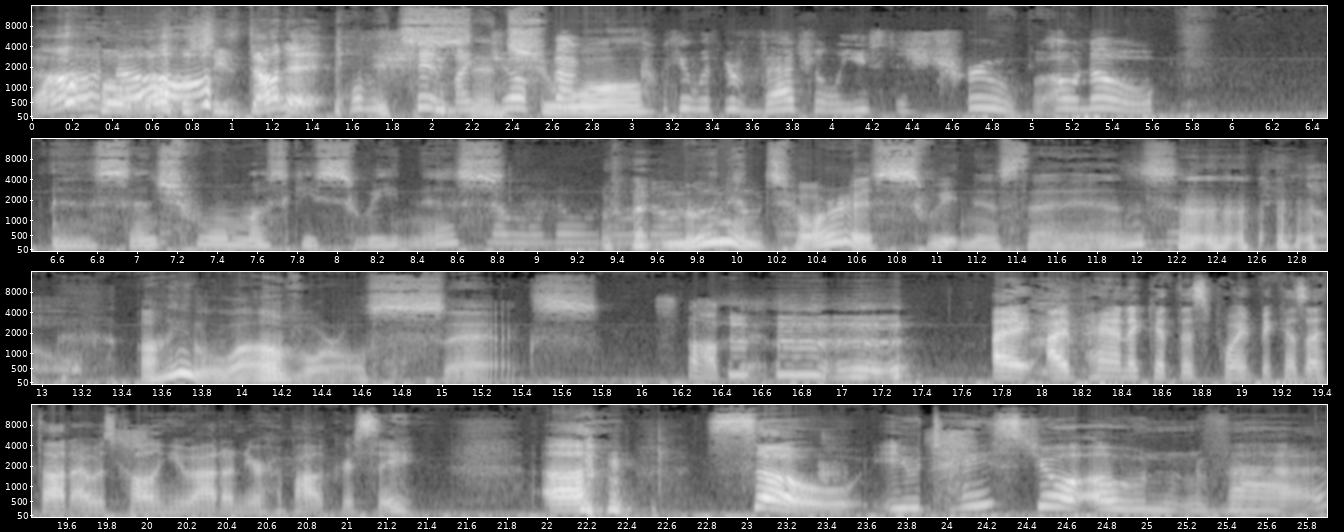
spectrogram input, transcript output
Oh, well, she's done it. Holy It's shit, my joke sensual. about cooking with your vaginal yeast is true. Oh no. Uh, sensual, musky sweetness. No, no, no, no. Moon and Taurus sweetness, that is. I love oral sex. Stop it. I, I panic at this point because I thought I was calling you out on your hypocrisy. Uh, so, you taste your own vag,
